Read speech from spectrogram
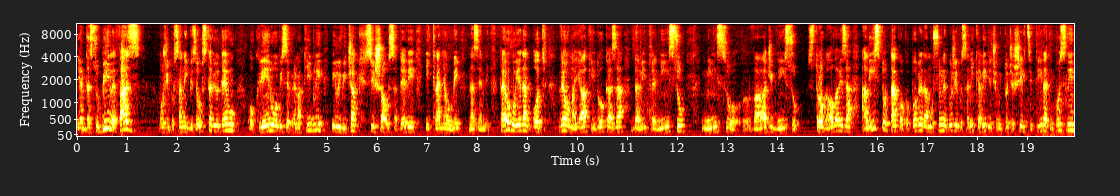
Jer da su bile farz, Boži poslanik bi zaustavio devu, okrenuo bi se prema kibli ili bi čak sišao sa devi i klanjao bi na zemlji. Pa je ovo jedan od veoma jakih dokaza da vitre nisu nisu vađib, nisu stroga obaveza, ali isto tako, ako pogledamo u sunet Božijeg poslanika, vidjet ćemo i to će ših citirati poslije,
